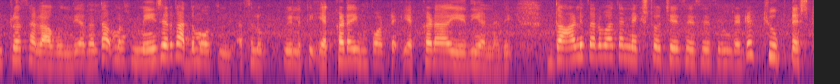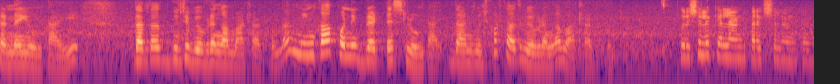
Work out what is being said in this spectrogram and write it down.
యుట్రస్ ఎలాగుంది అదంతా మనకి మేజర్గా అర్థమవుతుంది. అసలు వీళ్ళకి ఎక్కడ ఇంపార్టెంట్ ఎక్కడ ఏది అన్నది. దాని తర్వాత నెక్స్ట్ వచ్చేసేసి ఏంటంటే ట్యూబ్ టెస్ట్ అనేవి ఉంటాయి దాని తర్వాత గురించి వివరంగా మాట్లాడుకుందాం. ఇంకా కొన్ని బ్లడ్ టెస్ట్లు ఉంటాయి. దాని గురించి కూడా తర్వాత వివరంగా మాట్లాడుకుందాం. పురుషులకు ఎలాంటి పరీక్షలు ఉంటాయి?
